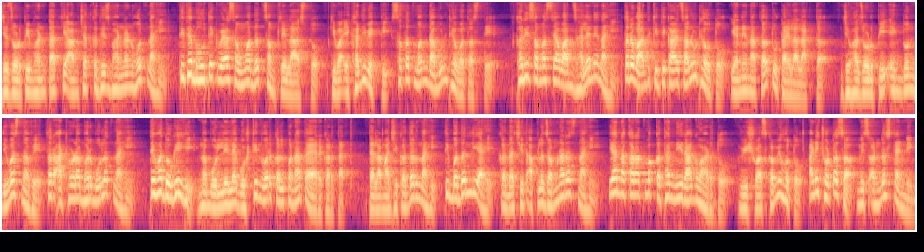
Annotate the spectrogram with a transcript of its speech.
जे जोडपी म्हणतात की आमच्यात कधीच भांडण होत नाही तिथे बहुतेक वेळा संवादच संपलेला असतो किंवा एखादी व्यक्ती सतत मन दाबून ठेवत असते. खरी समस्या वाद झाल्याने नाही तर वाद किती काळ चालू ठेवतो याने नातं तुटायला लागतं. जेव्हा जोडपी एक दोन दिवस नव्हे तर आठवडाभर बोलत नाही. तेव्हा दोघेही न बोललेल्या गोष्टींवर कल्पना तयार करतात. त्याला माझी कदर नाही ती बदलली आहे कदाचित आपलं जमणारच नाही. या नकारात्मक कथांनी राग वाढतो विश्वास कमी होतो आणि छोटंसं मिसअंडरस्टँडिंग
